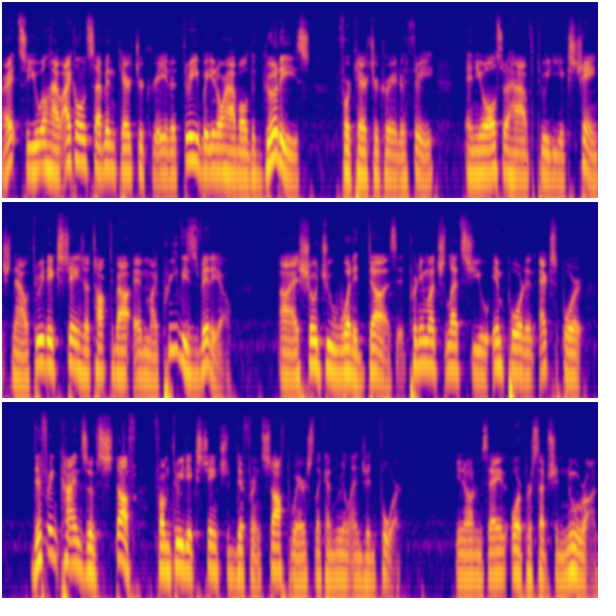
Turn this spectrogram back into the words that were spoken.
Alright, so you will have iClone 7, character creator 3, but you don't have all the goodies for character creator 3 and you also have 3D Exchange. Now, 3D Exchange I talked about in my previous video. Uh, I showed you what it does. It pretty much lets you import and export different kinds of stuff from 3D Exchange to different softwares like Unreal Engine 4. You know what I'm saying? Or Perception Neuron.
